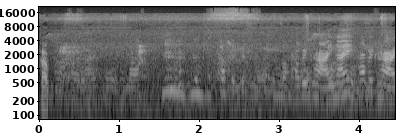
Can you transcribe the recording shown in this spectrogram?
ครับ เอาไปขายไงเข้าไปขาย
